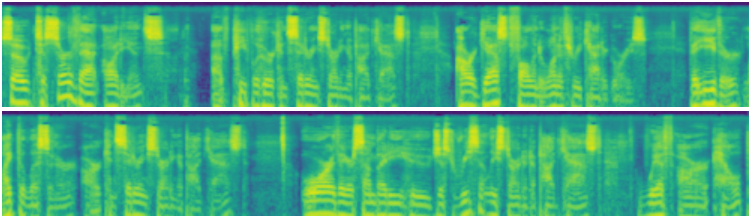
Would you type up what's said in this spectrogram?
So, to serve that audience, of people who are considering starting a podcast, our guests fall into one of three categories. They either, like the listener, are considering starting a podcast, or they are somebody who just recently started a podcast with our help,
